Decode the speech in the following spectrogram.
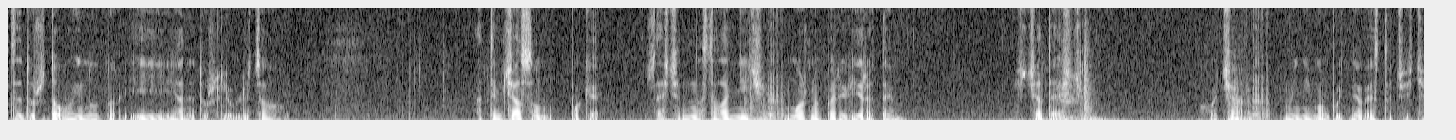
Це дуже довго і нудно, і я не дуже люблю цього. А тим часом, поки все ще не настала ніч, можна перевірити ще дещо. Хоча мені, мабуть, не вистачить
